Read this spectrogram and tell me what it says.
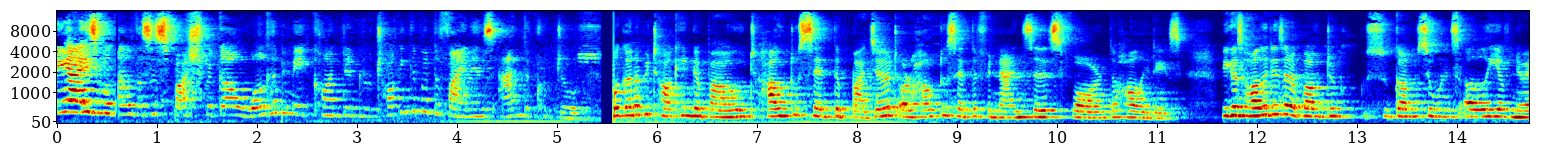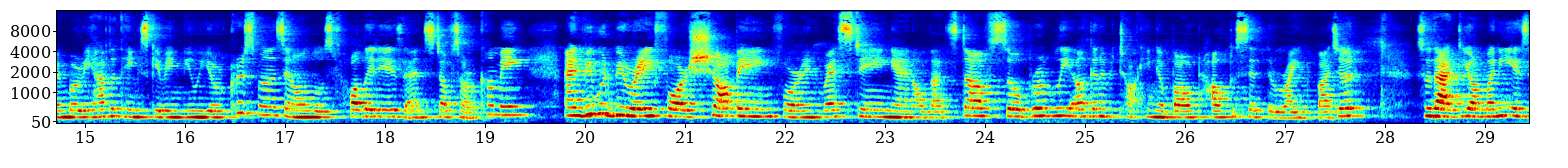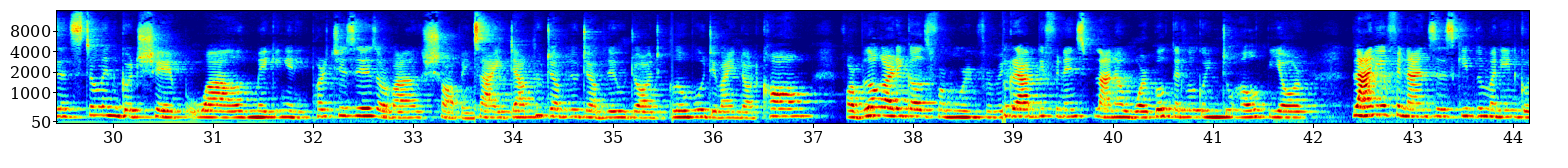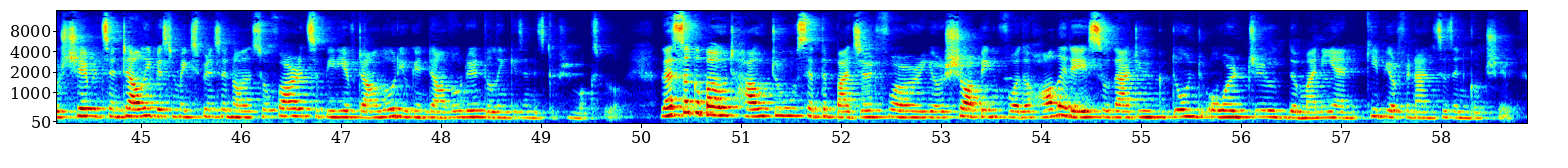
Hey guys, welcome. This is Parshwika. Welcome to Make Content. We're talking about the finance and the crypto. We're gonna be talking about how to set the budget or how to set the finances for the holidays. Because holidays are about to come soon. It's early of November. We have the Thanksgiving, New Year, Christmas, and all those holidays and stuffs are coming. And we would be ready for shopping, for investing, and all that stuff. So probably I'm gonna be talking about how to set the right budget so that your money is still in good shape while making any purchases or while shopping. Site www.globodivine.com for blog articles for more information. Grab the finance planner workbook that will going to help your plan your finances, keep the money in good shape. It's entirely based on my experience and knowledge so far. It's a PDF download. You can download it. The link is in description box below. Let's talk about how to set the budget for your shopping for the holidays so that you don't overdo the money and keep your finances in good shape.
